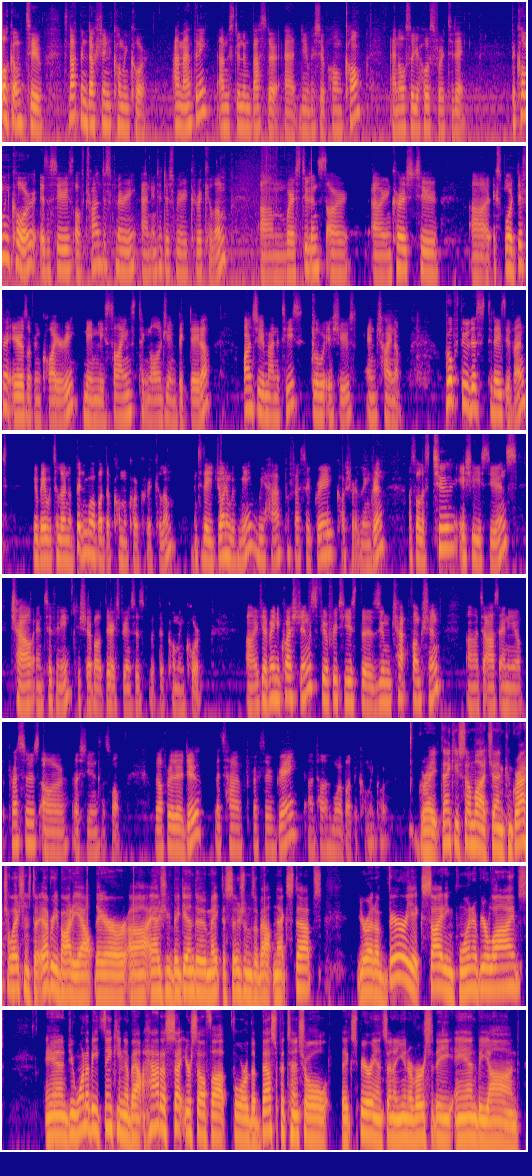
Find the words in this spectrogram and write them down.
Welcome to Snap Induction Common Core. I'm Anthony. I'm the student ambassador at the University of Hong Kong and also your host for today. The Common Core is a series of transdisciplinary and interdisciplinary curriculum um, where students are uh, encouraged to uh, explore different areas of inquiry, namely science, technology, and big data, onto humanities, global issues, and China. We hope through this today's event, you'll be able to learn a bit more about the Common Core curriculum. And today, joining with me, we have Professor Gray Kochhar-Lindgren, as well as two HKU students, Chow and Tiffany, to share about their experiences with the Common Core. Uh, if you have any questions, feel free to use the Zoom chat function uh, to ask any of the professors or the students as well. Without further ado, let's have Professor Gray uh, tell us more about the Common Core. Great, thank you so much. And congratulations to everybody out there uh, as you begin to make decisions about next steps. You're at a very exciting point of your lives and you want to be thinking about how to set yourself up for the best potential experience in a university and beyond.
